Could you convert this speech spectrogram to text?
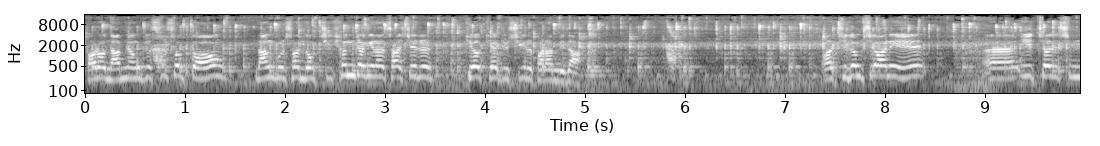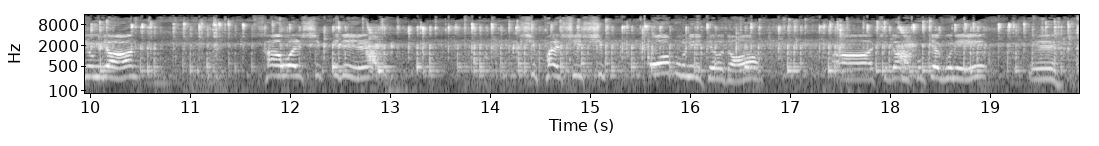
바로 남양주 수석동 낭굴사 녹지 현장이라는 사실을 기억해 주시길 바랍니다. 어, 지금 시간이 에, 2016년 4월 11일 18시 15분이 되어도 어, 지금 북계군이 예,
